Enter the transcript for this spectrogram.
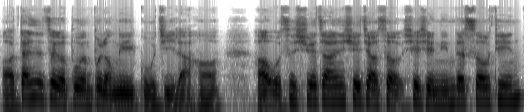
哦，但是这个部分不容易估计了哈。好，我是薛兆恩薛教授，谢谢您的收听。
